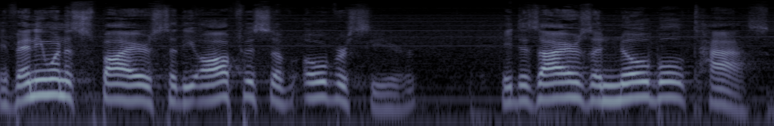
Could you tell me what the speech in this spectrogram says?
If anyone aspires to the office of overseer, he desires a noble task.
